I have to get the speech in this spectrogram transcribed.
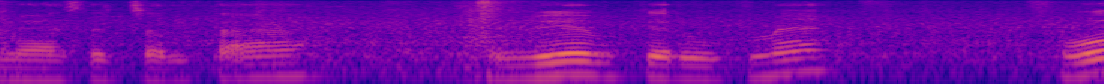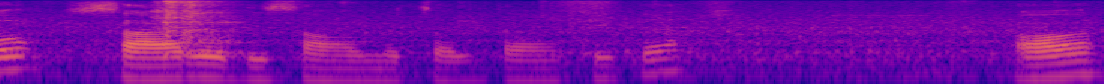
में ऐसे चलता है। वेव के रूप में वो सारे दिशाओं में चलता है, ठीक है? और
